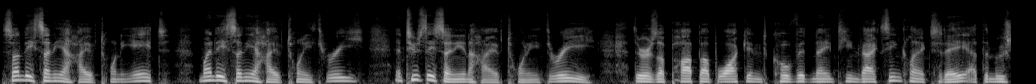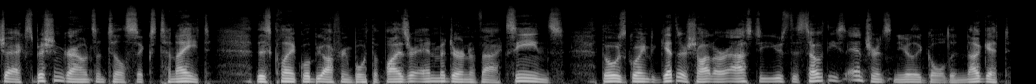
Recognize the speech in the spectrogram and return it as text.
Sunday, sunny, a high of 28. Monday, sunny, a high of 23. And Tuesday, sunny, and a high of 23. There is a pop up walk in COVID 19 vaccine clinic today at the Jaw Exhibition Grounds until 6 tonight. This clinic will be offering both the Pfizer and Moderna vaccines. Those going to get their shot are asked to use the southeast entrance near the Golden Nugget.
